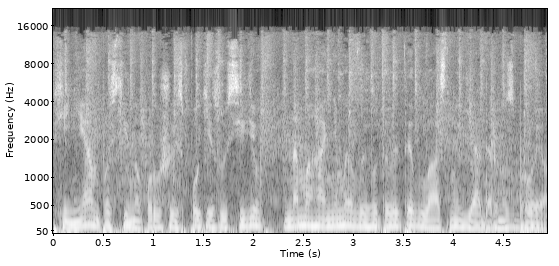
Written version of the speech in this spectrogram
Пхіньян постійно порушує спокій сусідів намаганнями виготовити власну ядерну зброю.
